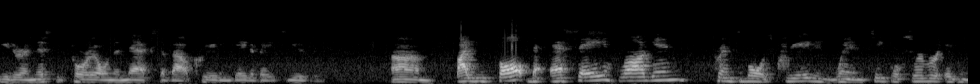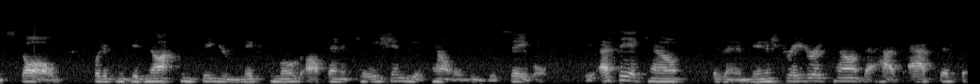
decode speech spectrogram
either in this tutorial or the next about creating database users. Um, by default, the SA login principal is created when SQL Server is installed but if you did not configure mixed mode authentication, the account will be disabled. The SA account is an administrator account that has access to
